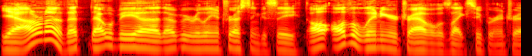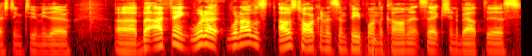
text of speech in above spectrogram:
Yeah, I don't know. That that would be uh that would be really interesting to see. All all the linear travel is like super interesting to me though. Uh, but I think what I what I was I was talking to some people in the comment section about this,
